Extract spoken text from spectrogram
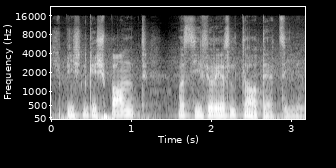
Ich bin gespannt, was Sie für Resultate erzielen.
